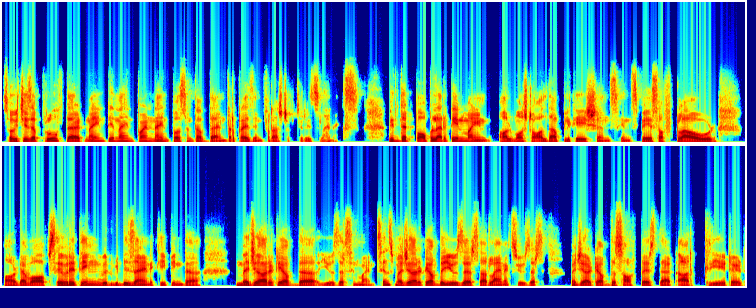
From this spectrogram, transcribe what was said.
So which is a proof that 99.9% of the enterprise infrastructure is Linux. With that popularity in mind, almost all the applications in space of cloud or DevOps, everything will be designed keeping the majority of the users in mind. Since majority of the users are Linux users, majority of the softwares that are created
